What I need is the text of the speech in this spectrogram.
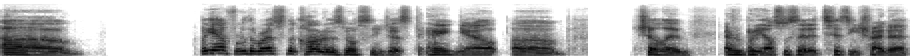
Um, but yeah, for the rest of the con, it was mostly just hanging out, um, chilling. Everybody else was in a tizzy trying to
